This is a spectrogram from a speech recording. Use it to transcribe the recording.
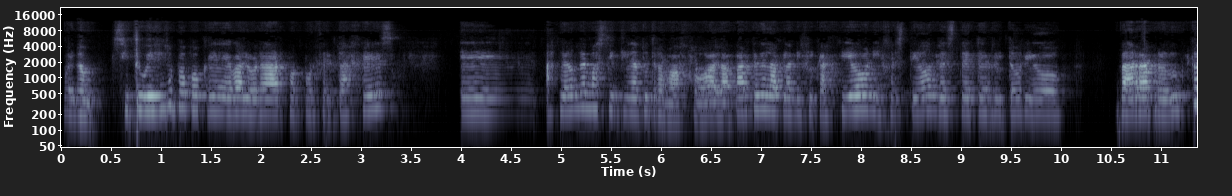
Bueno, si tuvieses un poco que valorar por porcentajes, eh, ¿hacia dónde más se inclina tu trabajo? ¿A la parte de la planificación y gestión de este territorio barra producto?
